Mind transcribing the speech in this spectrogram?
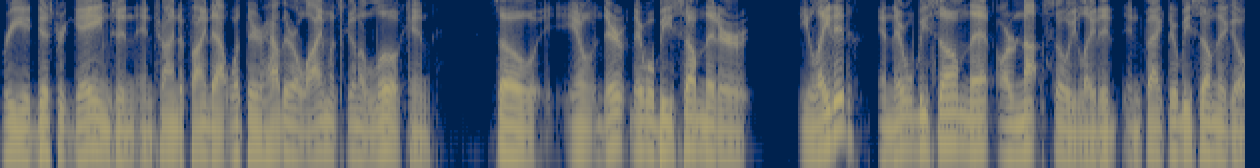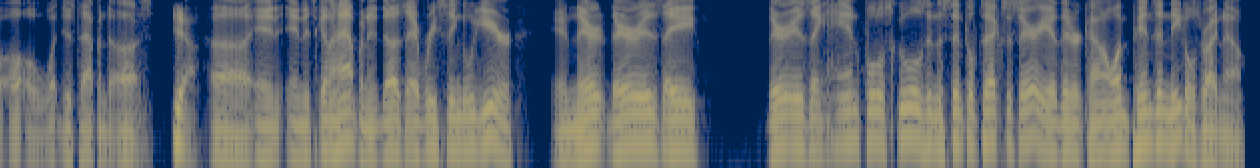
pre district games and, and trying to find out what their how their alignment's going to look. And so you know there there will be some that are elated and there will be some that are not so elated. In fact, there'll be some that go, "Uh oh, what just happened to us?" Yeah. uh, and and it's going to happen. It does every single year. And there there is a there is a handful of schools in the Central Texas area that are kind of on pins and needles right now.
